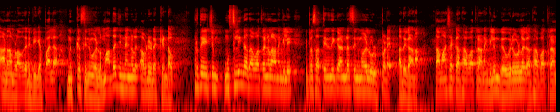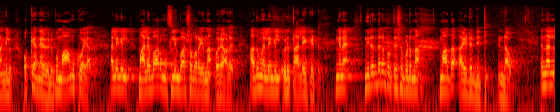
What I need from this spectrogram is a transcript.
ആണ് നമ്മൾ അവതരിപ്പിക്കുക. പല മിക്ക സിനിമകളിലും മതചിഹ്നങ്ങൾ അവിടെയൊക്കെ ഉണ്ടാവും. പ്രത്യേകിച്ചും മുസ്ലിം കഥാപാത്രങ്ങളാണെങ്കിൽ ഇപ്പോൾ സത്യനിധിക്കാരന്റെ സിനിമകളിൽ ഉൾപ്പെടെ അത് കാണാം. തമാശ കഥാപാത്രമാണെങ്കിലും ഗൗരവമുള്ള കഥാപാത്രമാണെങ്കിലും ഒക്കെ അങ്ങനെ വരും. ഇപ്പോൾ മാമുക്കോയ അല്ലെങ്കിൽ മലബാർ മുസ്ലിം ഭാഷ പറയുന്ന ഒരാൾ അതുമല്ലെങ്കിൽ ഒരു തലേക്കെട്ട് ഇങ്ങനെ നിരന്തരം പ്രത്യക്ഷപ്പെടുന്ന മത ഐഡന്റിറ്റി ഉണ്ടാവും. എന്നാൽ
